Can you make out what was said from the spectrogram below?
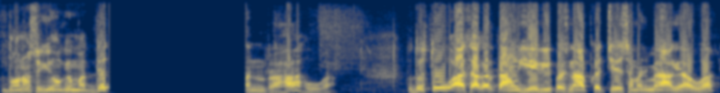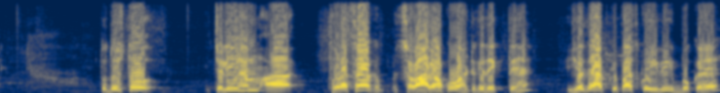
दोनों सुइयों के मध्य बन रहा होगा। तो दोस्तों, आशा करता हूँ ये भी प्रश्न आपके अच्छे समझ में आ गया होगा। तो दोस्तों, चलिए हम थोड़ा सा सवालों को हट के देखते हैं। यदि आपके पास कोई भी बुक है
